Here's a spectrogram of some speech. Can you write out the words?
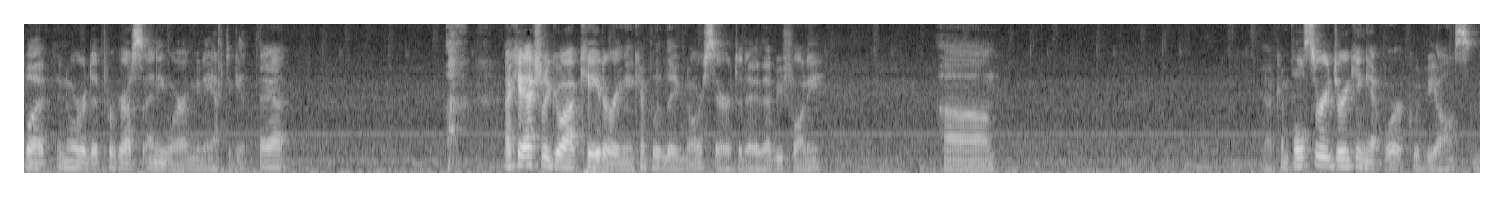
but in order to progress anywhere, I'm going to have to get that. I could actually go out catering and completely ignore Sarah today. That'd be funny. Um, yeah, compulsory drinking at work would be awesome.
